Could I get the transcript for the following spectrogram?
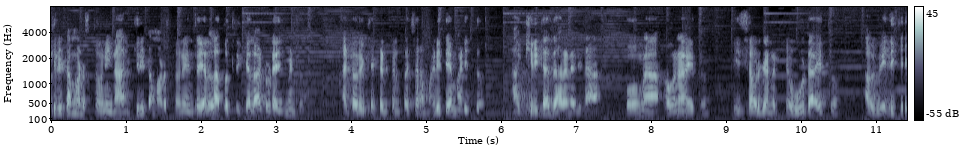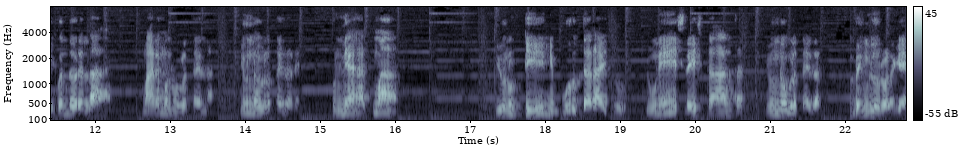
ಕಿರೀಟ ಮಾಡಿಸ್ತವನಿ ನಾನ್ ಕಿರೀಟ ಮಾಡಿಸ್ತವನಿ ಅಂತ ಎಲ್ಲಾ ಪತ್ರಿಕೆಲ್ಲ ಅಡ್ವರ್ಟೈಸ್ಮೆಂಟ್ ಆಟೋ ರಿಕ್ಷಾ ಕಟ್ಕೊಂಡು ಪ್ರಚಾರ ಮಾಡಿದ್ದೇ ಮಾಡಿದ್ದು. ಆ ಕಿರೀಟ ಧಾರಣೆ ದಿನ ಹೋಮ, ಹವನ ಆಯ್ತು. ಈ ಸಾವಿರ ಜನಕ್ಕೆ ಊಟ ಆಯ್ತು. ಆ ವೇದಿಕೆಗೆ ಬಂದವರೆಲ್ಲ ಮಾರಮ್ಮನ್ ಹೊಗಳ್ತಾ ಇಲ್ಲ, ಇವನ್ ಹೊಗಳ್ತಾ ಇದ್ದಾರೆ. ಪುಣ್ಯಾತ್ಮ, ಇವನ್ ಹುಟ್ಟಿ ನಿಮ್ ಊರುದ್ಧಾರ ಆಯ್ತು. ಇವನೇ ಶ್ರೇಷ್ಠ ಅಂತ ಇವನ್ ಹೊಗಳ್ತಾ ಇದ್ದಾರೆ. ಬೆಂಗಳೂರೊಳಗೆ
